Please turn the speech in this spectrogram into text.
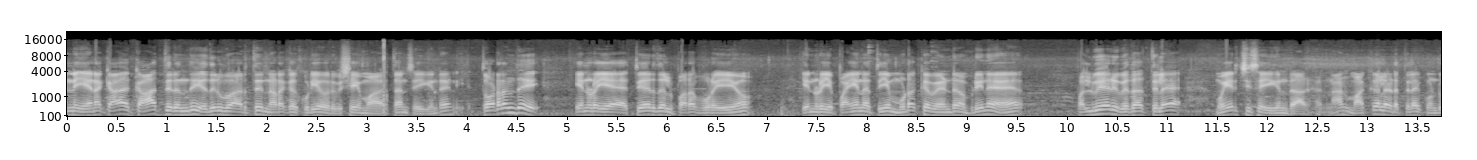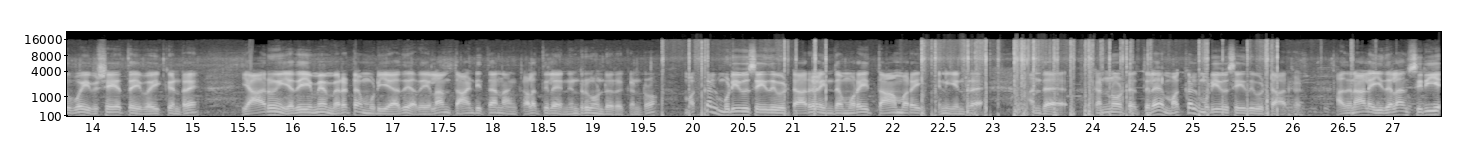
என்னை எனக்காக காத்திருந்து எதிர்பார்த்து நடக்கக்கூடிய ஒரு விஷயமாகத்தான் செய்கின்றேன். தொடர்ந்து என்னுடைய தேர்தல் பரப்புரையையும் என்னுடைய பயணத்தையும் முடக்க வேண்டும் அப்படின்னு பல்வேறு விதத்தில் முயற்சி செய்கின்றார்கள். நான் மக்களிடத்தில் கொண்டு போய் விஷயத்தை வைக்கின்றேன். யாரும் எதையுமே மிரட்ட முடியாது. அதையெல்லாம் தாண்டித்தான் நான் களத்தில் நின்று கொண்டு இருக்கின்றோம் மக்கள் முடிவு செய்து விட்டார்கள். இந்த முறை தாமரை என்கின்ற அந்த கண்ணோட்டத்தில் மக்கள் முடிவு செய்து விட்டார்கள். அதனால் இதெல்லாம் சிறிய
